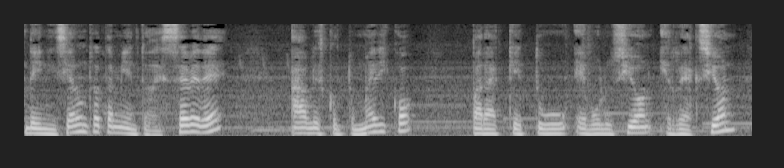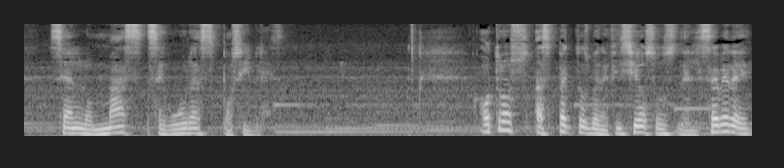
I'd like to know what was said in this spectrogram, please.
de iniciar un tratamiento de CBD, hables con tu médico para que tu evolución y reacción sean lo más seguras posibles. Otros aspectos beneficiosos del CBD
